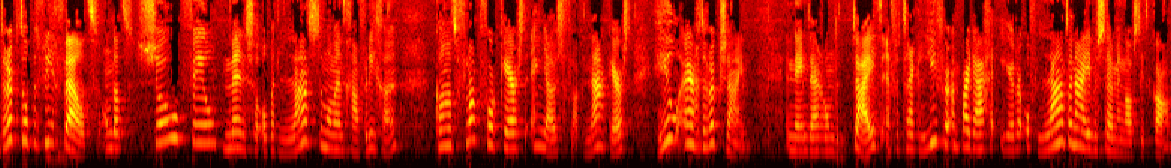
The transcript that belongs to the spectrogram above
Drukte op het vliegveld. Omdat zoveel mensen op het laatste moment gaan vliegen, kan het vlak voor kerst en juist vlak na kerst heel erg druk zijn. neem daarom de tijd en vertrek liever een paar dagen eerder of later naar je bestemming als dit kan.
